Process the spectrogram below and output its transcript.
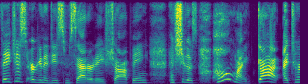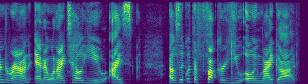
They just are gonna do some Saturday shopping. And she goes, "Oh my god!" I turned around and when I tell you, I, I was like, "What the fuck are you owing my god?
